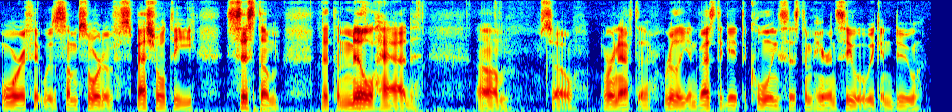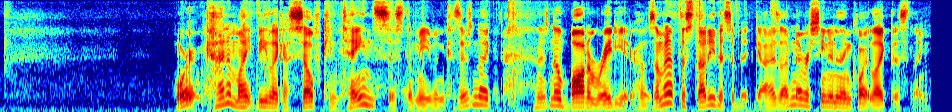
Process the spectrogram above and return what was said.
or if it was some sort of specialty system that the mill had. Um, so we're gonna have to really investigate the cooling system here and see what we can do. Or it kind of might be like a self-contained system even, because there's like there's no bottom radiator hose. I'm gonna have to study this a bit, guys. I've never seen anything quite like this thing.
